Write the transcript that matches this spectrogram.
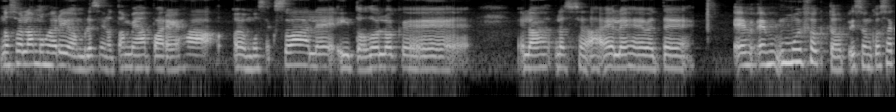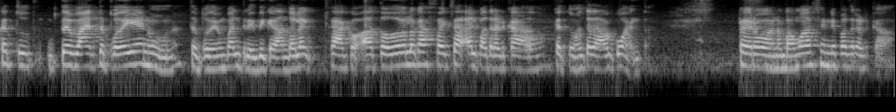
no solo a mujeres y hombres, sino también a parejas homosexuales y todo lo que la, la sociedad LGBT es, es, muy fucked up y son cosas que tú te, va, te puedes ir en una, te puedes ir un y quedándole caco a todo lo que afecta al patriarcado, que tú no te has dado cuenta. Pero bueno, vamos a definir patriarcado.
